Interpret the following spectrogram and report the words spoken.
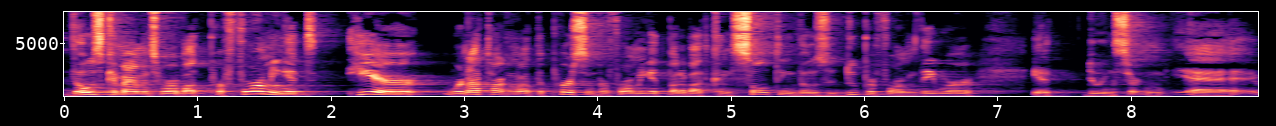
those commandments were about performing it. Here, we're not talking about the person performing it, but about consulting those who do perform. They were doing certain, uh,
